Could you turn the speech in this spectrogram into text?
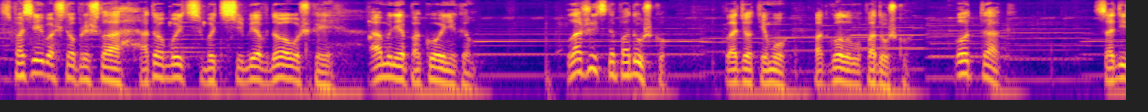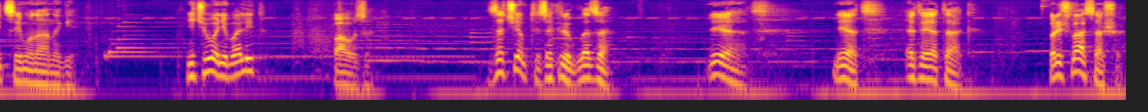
Спасибо, что пришла, а то быть быть себе вдовушкой, а мне покойником. Ложись на подушку. Кладет ему под голову подушку. Вот так. Садится ему на ноги. Ничего не болит? Пауза. Зачем ты закрыл глаза? Нет, нет, это я так. Пришла Саша.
